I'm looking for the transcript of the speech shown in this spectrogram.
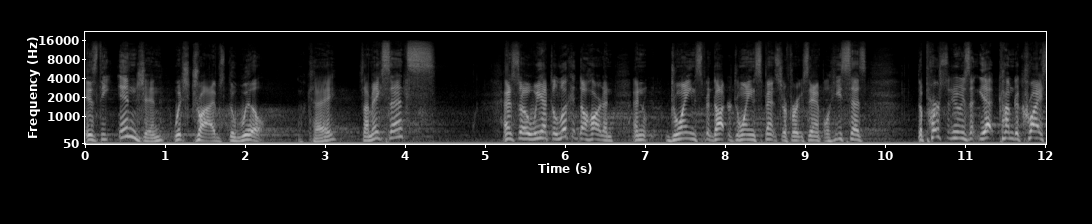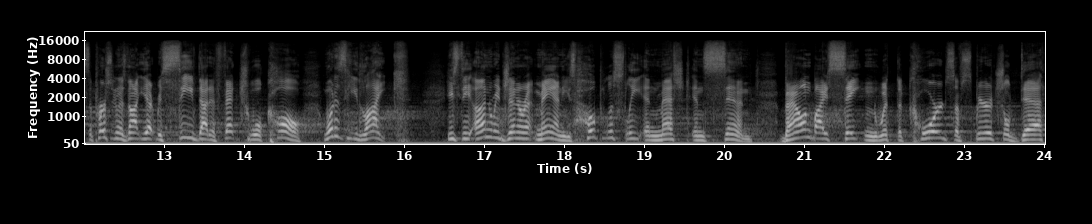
is the engine which drives the will. Okay? Does that make sense? And so we have to look at the heart. And, and Duane, Dr. Duane Spencer, for example, he says, the person who hasn't yet come to Christ, the person who has not yet received that effectual call, what is he like? He's the unregenerate man. He's hopelessly enmeshed in sin, bound by Satan with the cords of spiritual death,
